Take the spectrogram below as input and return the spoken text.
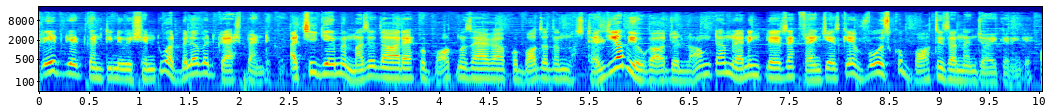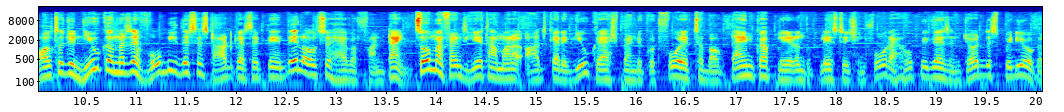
great great continuation to our beloved Crash Bandicoot अच्छी गेम है, मज़ेदार है आपको बहुत मज़ा आएगा, आपको बहुत ज़्यादा नॉस्टैल्जिया भी होगा, और जो लॉन्ग टर्म रनिंग प्लेयर्स हैं फ्रेंचाइज के, वो इसको बहुत ही ज़्यादा एंजॉय करेंगे। ऑल्सो जो न्यू कमर्स है, वो भी इधर से स्टार्ट कर सकते हैं they also have a fun time so my friends ये था हमारा आज का review Crash Bandicoot 4 it's about time का player on the PlayStation 4 I hope you guys enjoyed this video अगर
